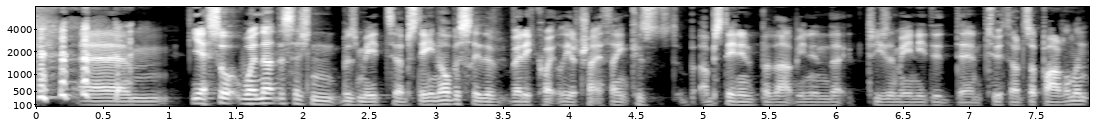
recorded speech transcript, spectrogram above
um, yeah, so when that decision was made to abstain, obviously they very quickly are trying to think because abstaining by that meaning that Theresa May needed um, two thirds of Parliament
